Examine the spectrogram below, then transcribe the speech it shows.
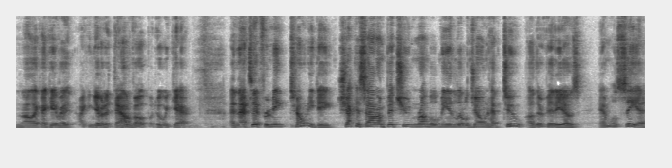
Not like I give it, I can give it a downvote, but who would care? And that's it for me, Tony D. Check us out on BitChute and Rumble. Me and Little Joan have two other videos, and we'll see you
